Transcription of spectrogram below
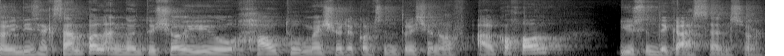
So in this example, I'm going to show you how to measure the concentration of alcohol using the gas sensor.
